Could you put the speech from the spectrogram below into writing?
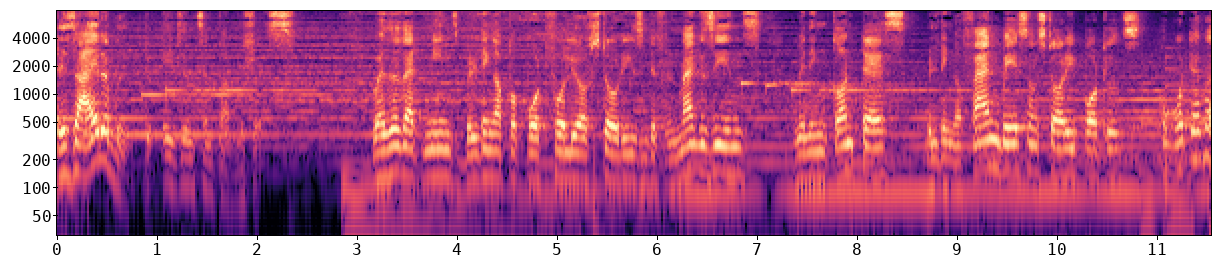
desirable to agents and publishers. Whether that means building up a portfolio of stories in different magazines, winning contests, building a fan base on story portals, or whatever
